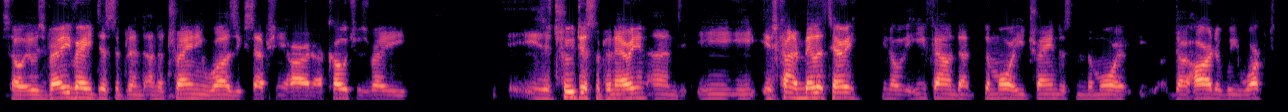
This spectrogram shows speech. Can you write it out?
So it was very, very disciplined, and the training was exceptionally hard. Our coach was very, he's a true disciplinarian, and he, he is kind of military. You know, he found that the more he trained us and the more, the harder we worked,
